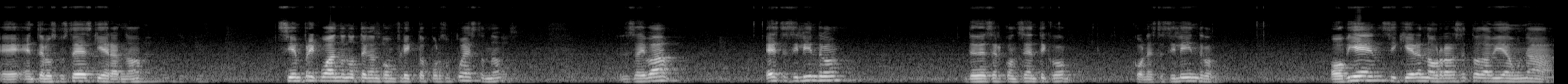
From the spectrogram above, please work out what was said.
eh, entre los que ustedes quieran, ¿no? Siempre y cuando no tengan conflicto, por supuesto, ¿no? Entonces ahí va. Este cilindro debe ser concéntrico con este cilindro. O bien, si quieren ahorrarse todavía una,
